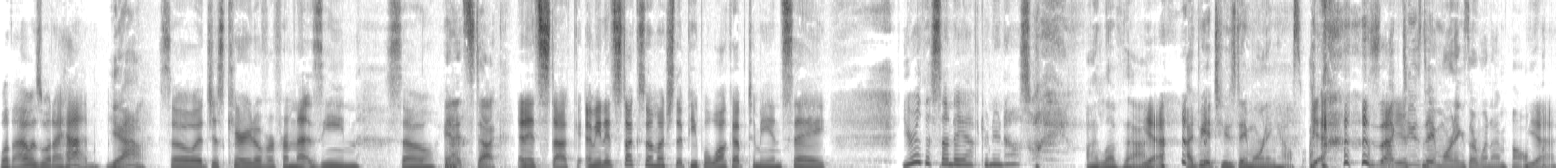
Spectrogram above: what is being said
well, that was what I had. Yeah. So it just carried over from that zine. So yeah. And it stuck. and it stuck. I mean, it stuck so much that people walk up to me and say, "You're the Sunday afternoon housewife." I love that. Yeah. I'd be a Tuesday morning housewife. Yeah, like your- Tuesday mornings are when I'm home. Yeah.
